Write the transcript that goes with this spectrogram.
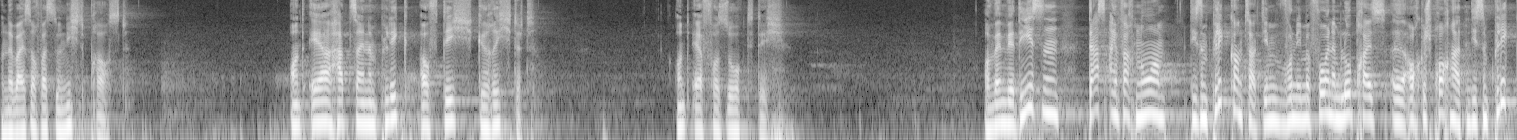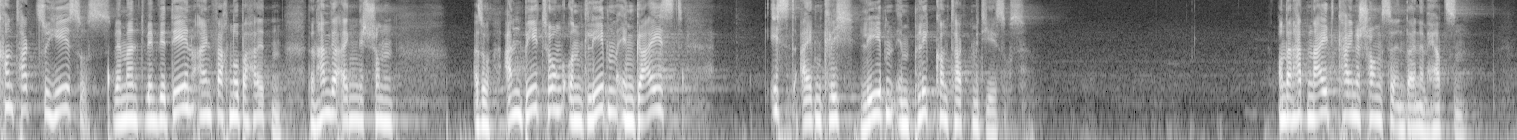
Und er weiß auch, was du nicht brauchst. Und er hat seinen Blick auf dich gerichtet. Und er versorgt dich. Und wenn wir diesen, das einfach nur, diesen Blickkontakt, von dem wir vorhin im Lobpreis äh, auch gesprochen hatten, diesen Blickkontakt zu Jesus, wenn, man, wenn wir den einfach nur behalten, dann haben wir eigentlich schon, also Anbetung und Leben im Geist ist eigentlich Leben im Blickkontakt mit Jesus. Und dann hat Neid keine Chance in deinem Herzen,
